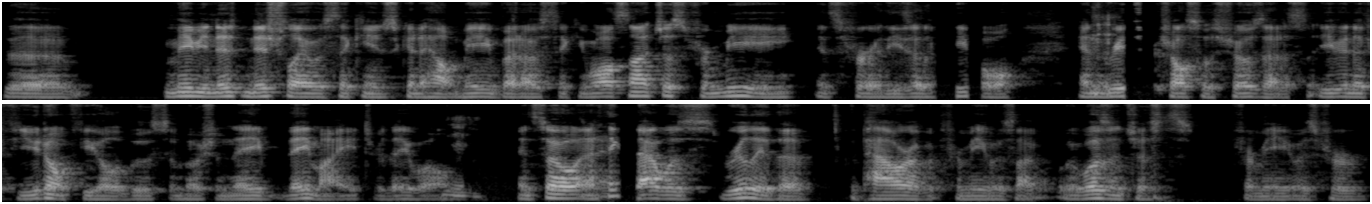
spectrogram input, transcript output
the maybe initially I was thinking it's going to help me, but I was thinking, well, it's not just for me; it's for these other people. And the mm-hmm. research also shows that even if you don't feel a boost of emotion, they they might or they will. Mm. And so I think that was really the the power of it for me was like it wasn't just for me; it was for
